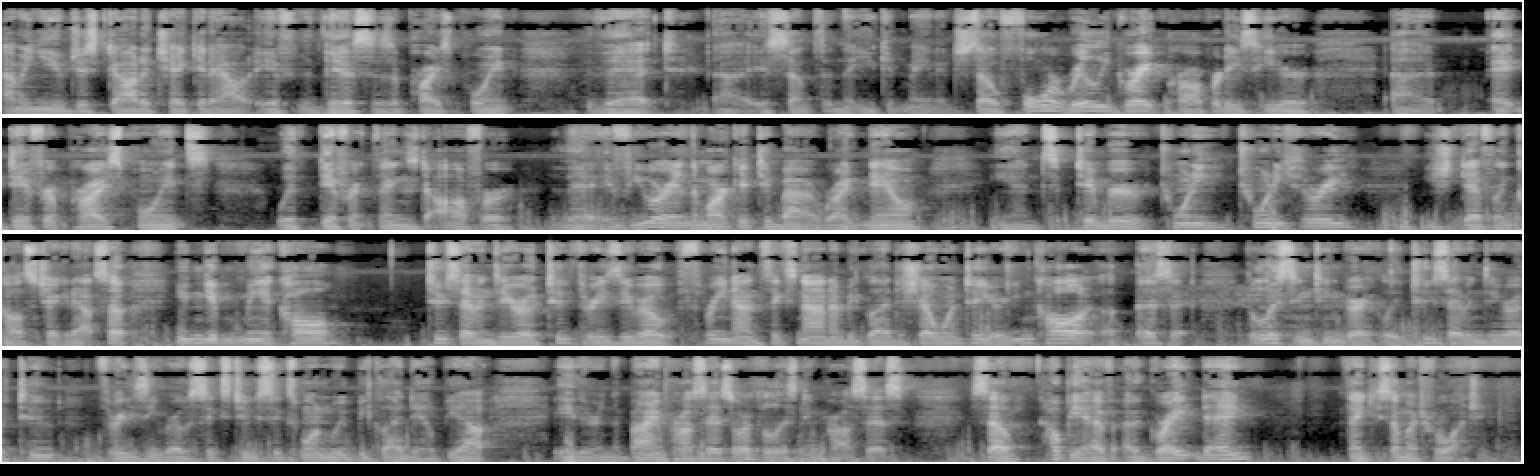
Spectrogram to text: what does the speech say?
I mean, you've just got to check it out if this is a price point that uh, is something that you can manage. So four really great properties here uh, at different price points with different things to offer that if you are in the market to buy right now in September 2023, you should definitely call us, check it out. So you can give me a call, 270-230-3969. I'd be glad to show one to you. Or you can call us at the listing team directly, 270-230-6261. We'd be glad to help you out either in the buying process or the listing process. So hope you have a great day. Thank you so much for watching.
